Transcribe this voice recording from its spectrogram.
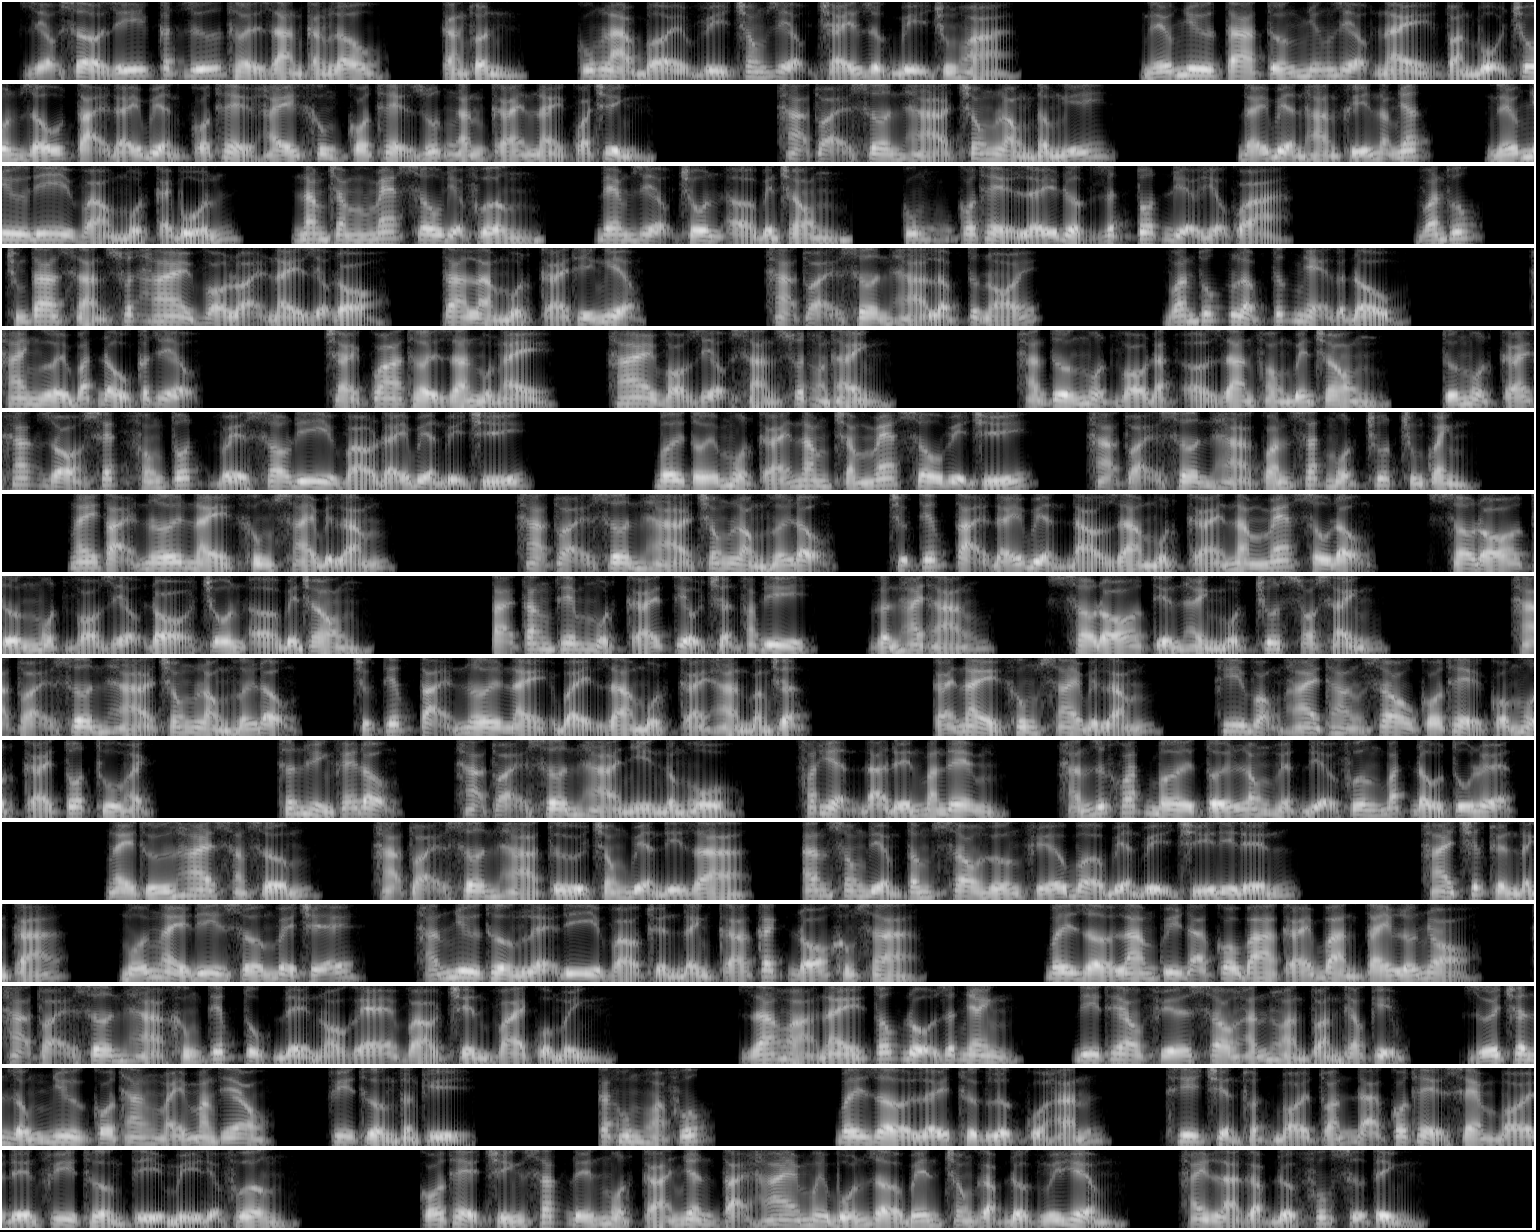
Rượu sở dĩ cất giữ thời gian càng lâu, càng thuần, cũng là bởi vì trong rượu cháy rực bị trung hòa. Nếu như ta tướng những rượu này toàn bộ chôn giấu tại đáy biển có thể hay không có thể rút ngắn cái này quá trình. Hạ Toại Sơn Hà trong lòng thầm nghĩ. Đáy biển hàn khí nặng nhất, nếu như đi vào một cái 4, 500 mét sâu địa phương, đem rượu chôn ở bên trong, cũng có thể lấy được rất tốt địa hiệu quả. Văn Thúc, chúng ta sản xuất hai vỏ loại này rượu đỏ, ta làm một cái thí nghiệm. Hạ Toại Sơn Hà lập tức nói. Văn Thúc lập tức nhẹ gật đầu. Hai người bắt đầu cất rượu. Trải qua thời gian một ngày, hai vỏ rượu sản xuất hoàn thành. Hắn tướng một vò đặt ở gian phòng bên trong, tướng một cái khác dò xét phong tốt về sau đi vào đáy biển vị trí. Bơi tới một cái 500 mét sâu vị trí, Hạ Toại Sơn Hà quan sát một chút chung quanh. Ngay tại nơi này không sai biệt lắm. Hạ Toại Sơn Hà trong lòng hơi động, trực tiếp tại đáy biển đào ra một cái 5 mét sâu động, sau đó tướng một vò rượu đỏ chôn ở bên trong. Tại tăng thêm một cái tiểu trận pháp đi, gần 2 tháng, sau đó tiến hành một chút so sánh. Hạ Toại Sơn Hà trong lòng hơi động, trực tiếp tại nơi này bày ra một cái hàn băng trận. Cái này không sai biệt lắm, hy vọng 2 tháng sau có thể có một cái tốt thu hoạch. Thân hình khẽ động, Hạ Toại Sơn Hà nhìn đồng hồ, phát hiện đã đến ban đêm, hắn dứt khoát bơi tới Long Huyệt địa phương bắt đầu tu luyện. Ngày thứ 2 sáng sớm, Hạ Toại Sơn Hà từ trong biển đi ra, ăn xong điểm tâm sau hướng phía bờ biển vị trí đi đến. Hai chiếc thuyền đánh cá, mỗi ngày đi sớm về trễ, hắn như thường lệ đi vào thuyền đánh cá cách đó không xa. Bây giờ Lam Quy đã có ba cái bàn tay lớn nhỏ, Hạ Toại Sơn Hà không tiếp tục để nó ghé vào trên vai của mình. Gia hỏa này tốc độ rất nhanh, đi theo phía sau hắn hoàn toàn theo kịp, dưới chân giống như có thang máy mang theo, phi thường thần kỳ. Cắt hung hòa phúc. Bây giờ lấy thực lực của hắn, thi triển thuật bói toán đã có thể xem bói đến phi thường tỉ mỉ địa phương. Có thể chính xác đến một cá nhân tại 24 giờ bên trong gặp được nguy hiểm, hay là gặp được phúc sự tình.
